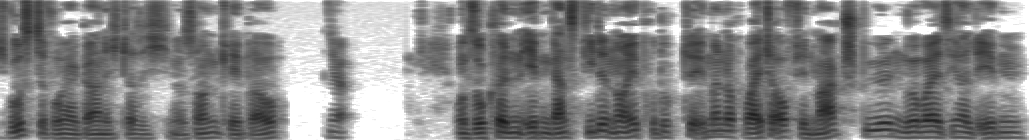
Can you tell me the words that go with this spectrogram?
ich wusste vorher gar nicht, dass ich eine Sonnencreme brauche. Ja. Und so können eben ganz viele neue Produkte immer noch weiter auf den Markt spülen, nur weil sie halt eben,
